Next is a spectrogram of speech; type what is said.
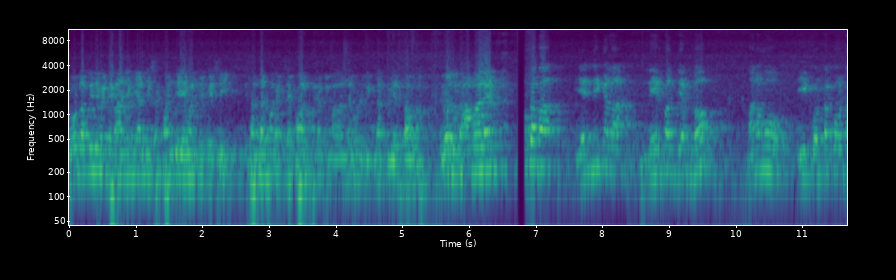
రోడ్ల మీద పెట్టి రాజకీయాలు చేసే పని చేయమని చెప్పేసి ఈ సందర్భంగా చెప్పాల్సిందిగా మిమ్మల్ని అందరూ కూడా విజ్ఞప్తి చేస్తా ఉన్నాం. ఈరోజు రామాలయం లోక్సభ ఎన్నికల నేపథ్యంలో మనము ఈ కొట్టకోట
